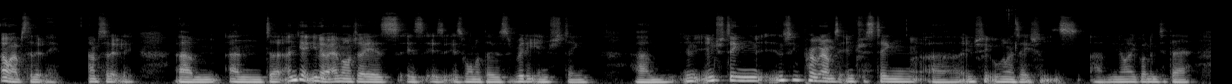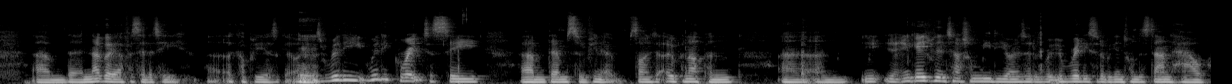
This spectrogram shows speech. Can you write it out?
Oh, absolutely. Absolutely. Um, and, uh, and yet, you know, MRJ is, is, is, is one of those really interesting, Um, interesting, interesting programs, interesting, uh, interesting organisations. Um, you know, I got into their um, their Nagoya facility uh, a couple of years ago, and it was really, really great to see um, them sort of, you know, starting to open up and uh, and you know, engage with international media and sort of re- really sort of begin to understand how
